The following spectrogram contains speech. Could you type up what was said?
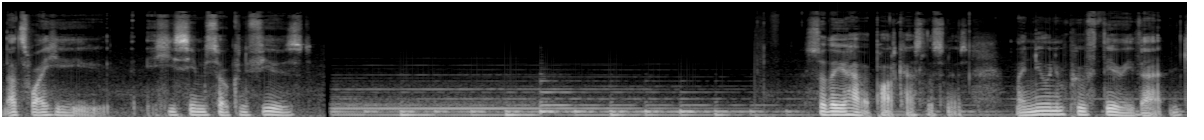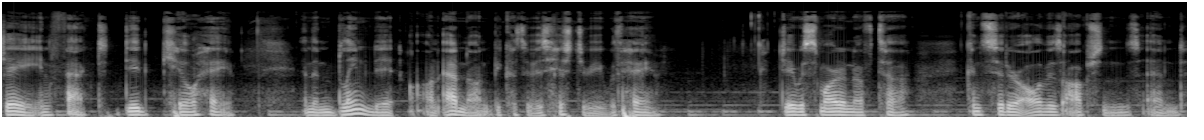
that's why he he seemed so confused. So there you have it, podcast listeners my new and improved theory that Jay, in fact, did kill Hae, and then blamed it on Adnan because of his history with Hae. Jay was smart enough to consider all of his options and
